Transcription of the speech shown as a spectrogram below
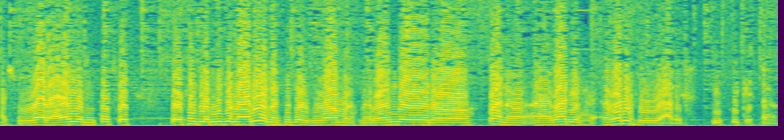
ayudar a ellos. Entonces, por ejemplo, en Villa María nosotros ayudábamos a los merenderos, bueno, a varios, a varios lugares, ¿viste? Que están.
